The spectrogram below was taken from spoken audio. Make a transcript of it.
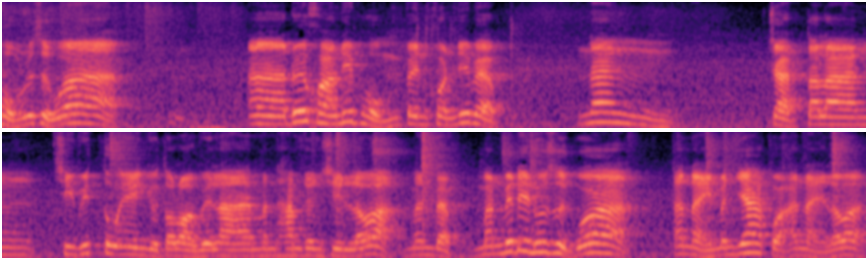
ผมรู้สึกว่า อ่าด้วยความที่ผมเป็นคนที่แบบนั่งจัดตารางชีวิตตัวเองอยู่ตลอดเวลา มันทำจนชินแล้วอะ่ะ มันแบบ มันไม่ได้รู้สึกว่าอันไหนมันยากกว่าอันไหนแล้วอะ่ะ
